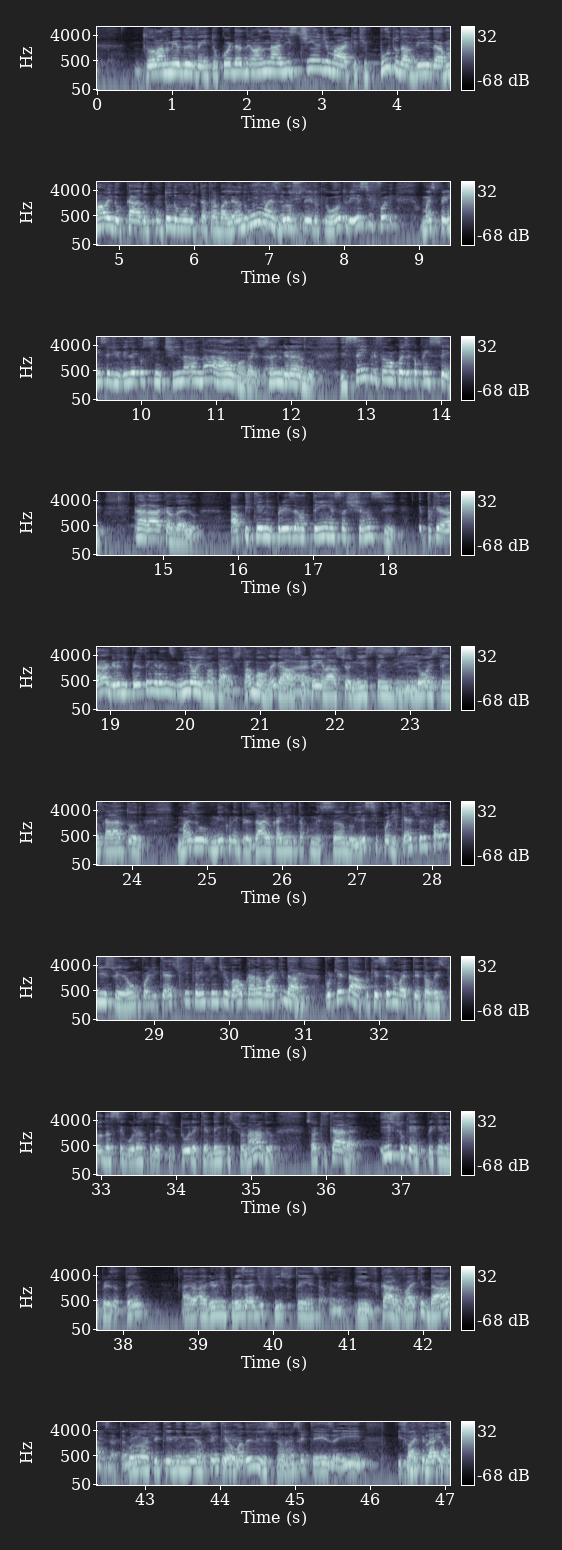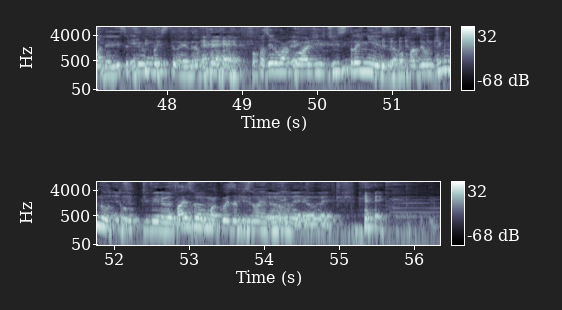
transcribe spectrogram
Tô lá no meio do evento, o coordenador, analistinha de marketing, puto da vida, mal educado com todo mundo que tá trabalhando, um mais Exatamente. grosseiro que o outro, e esse foi uma experiência de vida que eu senti na, na alma, velho, Exatamente. sangrando. E sempre foi uma coisa que eu pensei, caraca, velho, a pequena empresa ela tem essa chance, porque a grande empresa tem grandes milhões de vantagens. Tá bom, legal, Claro. você tem lá acionista, tem Sim, zilhões, sim, tem o sim. caralho todo. Mas o microempresário, o carinha que tá começando, e esse podcast ele fala disso, ele é um podcast que quer incentivar o cara vai que dá. Porque dá, porque você não vai ter talvez toda a segurança da estrutura, que é bem questionável. Só que, cara, isso que a pequena empresa tem, a, grande empresa é difícil ter. Exatamente. E, cara, vai que dá Exatamente. quando é pequenininho Com assim, que é certeza. uma delícia, Não, né? Com certeza. E isso Vai que dá que é reflete- uma delícia, foi, foi estranho, né? Vou fazer um acorde de estranheza, vou fazer um diminuto. Diminuto, Faz alguma coisa bizonha Vamos ver, vamos ver.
